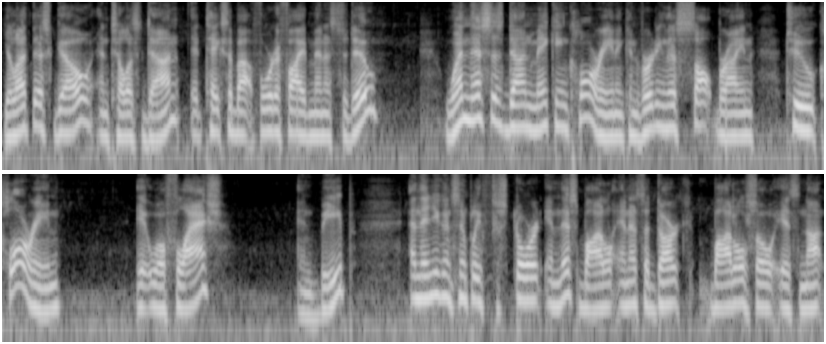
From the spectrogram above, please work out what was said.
You let this go until it's done. It takes about four to five minutes to do. When this is done making chlorine and converting this salt brine to chlorine, it will flash and beep and then you can simply store it in this bottle and it's a dark bottle so it's not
